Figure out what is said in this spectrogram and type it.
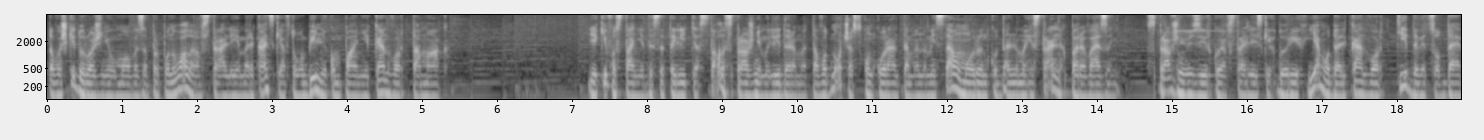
та важкі дорожні умови запропонували Австралії американські автомобільні компанії Kenworth та Mack які в останні десятиліття стали справжніми лідерами та водночас конкурентами на місцевому ринку дальномагістральних перевезень. Справжньою зіркою австралійських доріг є модель Kenworth T909,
